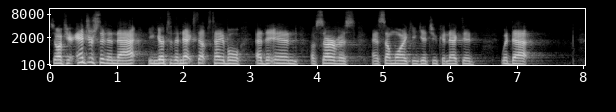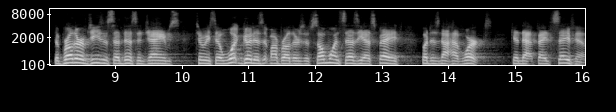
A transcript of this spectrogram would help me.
So if you're interested in that, you can go to the next steps table at the end of service and someone can get you connected with that. The brother of Jesus said this in James 2. He said, What good is it, my brothers, if someone says he has faith but does not have works? Can that faith save him?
